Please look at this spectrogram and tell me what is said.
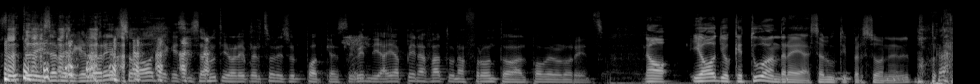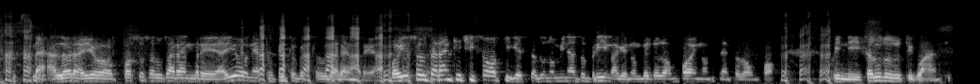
Tu devi sapere che Lorenzo odia che si salutino le persone sul podcast, quindi hai appena fatto un affronto al povero Lorenzo. No, io odio che tu, Andrea, saluti persone nel podcast. Beh, allora io posso salutare Andrea, io ne approfitto per salutare Andrea. Voglio salutare anche Cisotti che è stato nominato prima, che non vedo da un po' e non sento da un po'. Quindi saluto tutti quanti.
